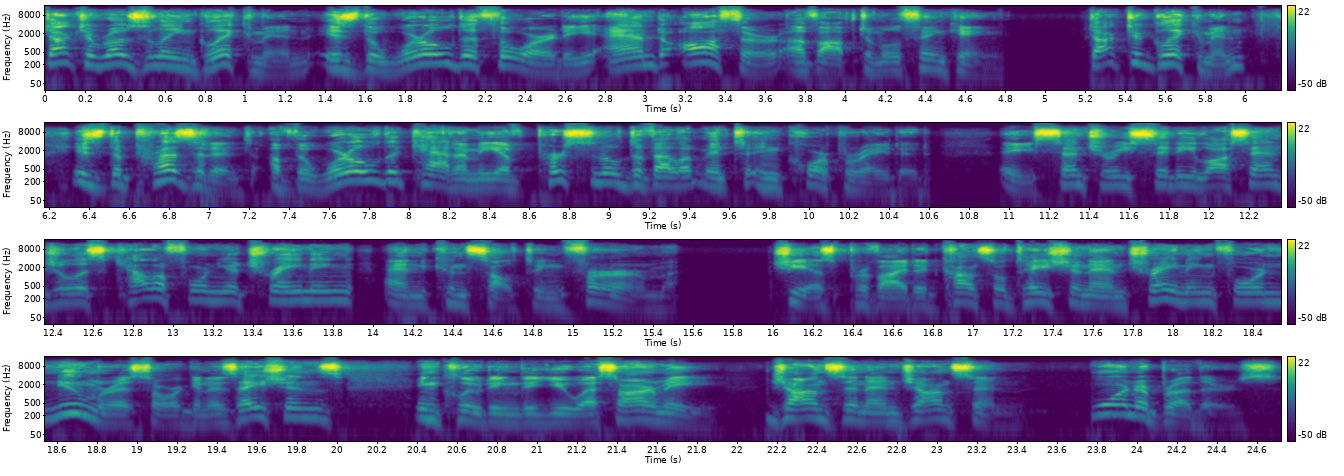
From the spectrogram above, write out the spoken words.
Dr. Rosalene Glickman is the world authority and author of Optimal Thinking. Dr. Glickman is the president of the World Academy of Personal Development Incorporated, a Century City, Los Angeles, California training and consulting firm. She has provided consultation and training for numerous organizations, including the U.S. Army, Johnson & Johnson, Warner Brothers,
